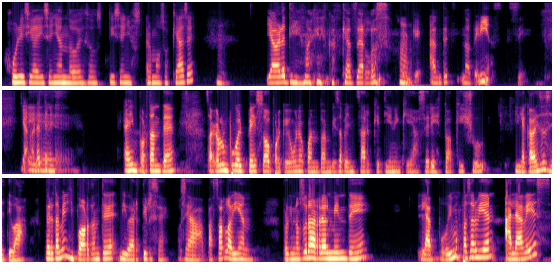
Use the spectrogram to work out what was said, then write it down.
Juli siga diseñando esos diseños hermosos que hace. Mm. Y ahora tiene imágenes con que hacerlos, Mm. porque antes no tenías. sí. Y ahora Eh, tenés. Es importante sacarle un poco el peso porque uno cuando empieza a pensar que tiene que hacer esto, aquello, y la cabeza se te va. Pero también es importante divertirse, o sea, pasarla bien. Porque nosotras realmente la pudimos pasar bien a la vez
